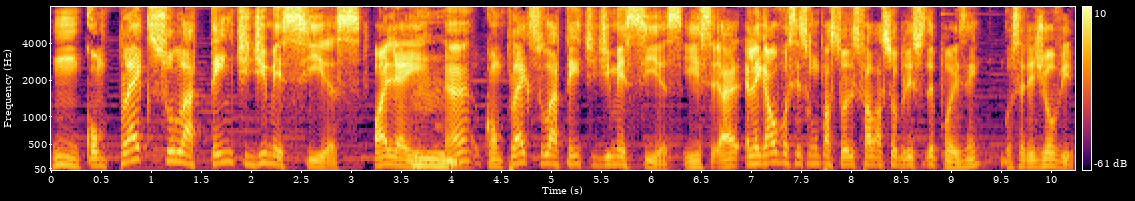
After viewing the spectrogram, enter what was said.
um complexo latente de Messias. Olha aí, hum. né? Complexo latente de Messias. E isso, é, é legal vocês, como pastores, falar sobre isso depois, hein? Gostaria de ouvir.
